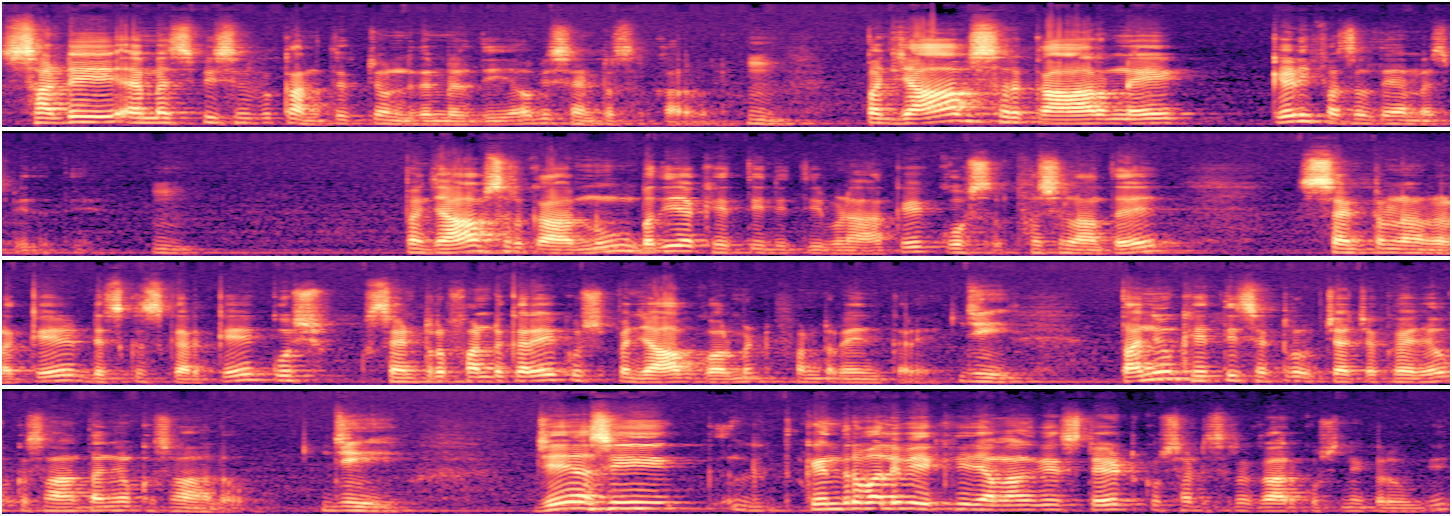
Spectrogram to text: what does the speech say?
ਸਾਡੇ ਐਮਐਸਪੀ ਸਿਰਫ ਕਣਕ ਤੇ ਝੋਨੇ ਤੇ ਮਿਲਦੀ ਹੈ ਉਹ ਵੀ ਸੈਂਟਰ ਸਰਕਾਰ ਵੱਲੋਂ। ਹੂੰ। ਪੰਜਾਬ ਸਰਕਾਰ ਨੇ ਕਿਹੜੀ ਫਸਲ ਤੇ ਐਮਐਸਪੀ ਦਿੱਤੀ ਹੈ? ਹੂੰ। ਪੰਜਾਬ ਸਰਕਾਰ ਨੂੰ ਵਧੀਆ ਖੇਤੀ ਨੀਤੀ ਬਣਾ ਕੇ ਕੁਝ ਫਸਲਾਂ ਤੇ ਸੈਂਟਰ ਨਾਲ ਰਲ ਕੇ ਡਿਸਕਸ ਕਰਕੇ ਕੁਝ ਸੈਂਟਰ ਫੰਡ ਕਰੇ ਕੁਝ ਪੰਜਾਬ ਗਵਰਨਮੈਂਟ ਫੰਡ ਅਰੇਂਜ ਕਰੇ। ਜੀ। ਤਾਂਯੋ ਖੇਤੀ ਸੈਕਟਰ ਉੱਚਾ ਚੁੱਕਿਆ ਜਾਊ ਕਿਸਾਨ ਤਾਂਯੋ ਖੁਸ਼ਹਾਲ ਹੋ ਜੀ। ਜੇ ਅਸੀਂ ਕੇਂਦਰ ਵੱਲ ਵੀ ਵੇਖੀ ਜਾਵਾਂਗੇ ਸਟੇਟ ਕੋ ਸਾਡੀ ਸਰਕਾਰ ਕੁਝ ਨਹੀਂ ਕਰੂਗੀ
